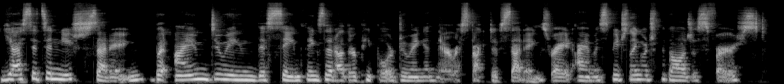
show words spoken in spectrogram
yes, it's a niche setting, but I'm doing the same things that other people are doing in their respective settings, right? I am a speech language pathologist first.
